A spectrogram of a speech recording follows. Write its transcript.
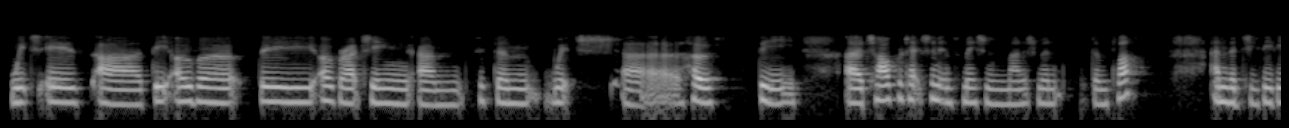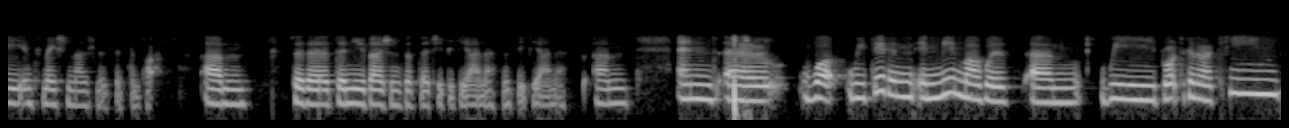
which is uh, the over the overarching um, system which uh, hosts the uh, Child Protection Information Management System Plus and the GBV Information Management System Plus. Um, so the the new versions of the GBVIMS and CPIMS. Um, and uh, what we did in, in Myanmar was um, we brought together our teams,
